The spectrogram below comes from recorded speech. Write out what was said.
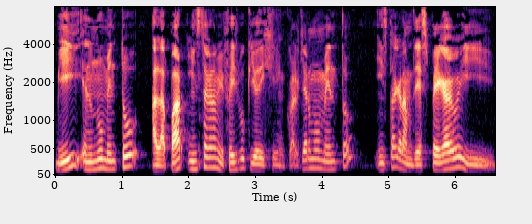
vi en un momento a la par Instagram y Facebook y yo dije, en cualquier momento Instagram despega, güey, y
